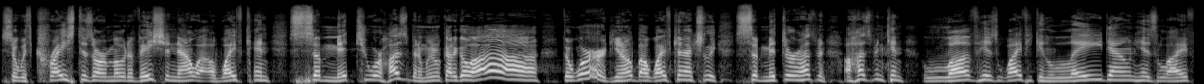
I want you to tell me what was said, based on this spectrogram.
So, with Christ as our motivation now, a wife can submit to her husband. And we don't got to go, ah, the word, you know, but a wife can actually submit to her husband. A husband can love his wife, he can lay down his life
